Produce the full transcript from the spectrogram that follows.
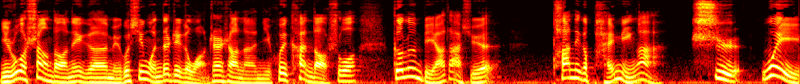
你如果上到那个美国新闻的这个网站上呢，你会看到说哥伦比亚大学它那个排名啊是未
